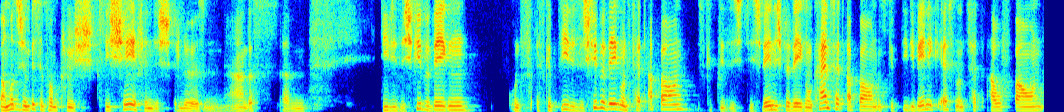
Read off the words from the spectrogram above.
man muss sich ein bisschen vom Klischee, finde ich, lösen. Ja, dass ähm, die, die sich viel bewegen, und es gibt die, die sich viel bewegen und Fett abbauen. Es gibt die, die sich wenig bewegen und kein Fett abbauen. Es gibt die, die wenig essen und Fett aufbauen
